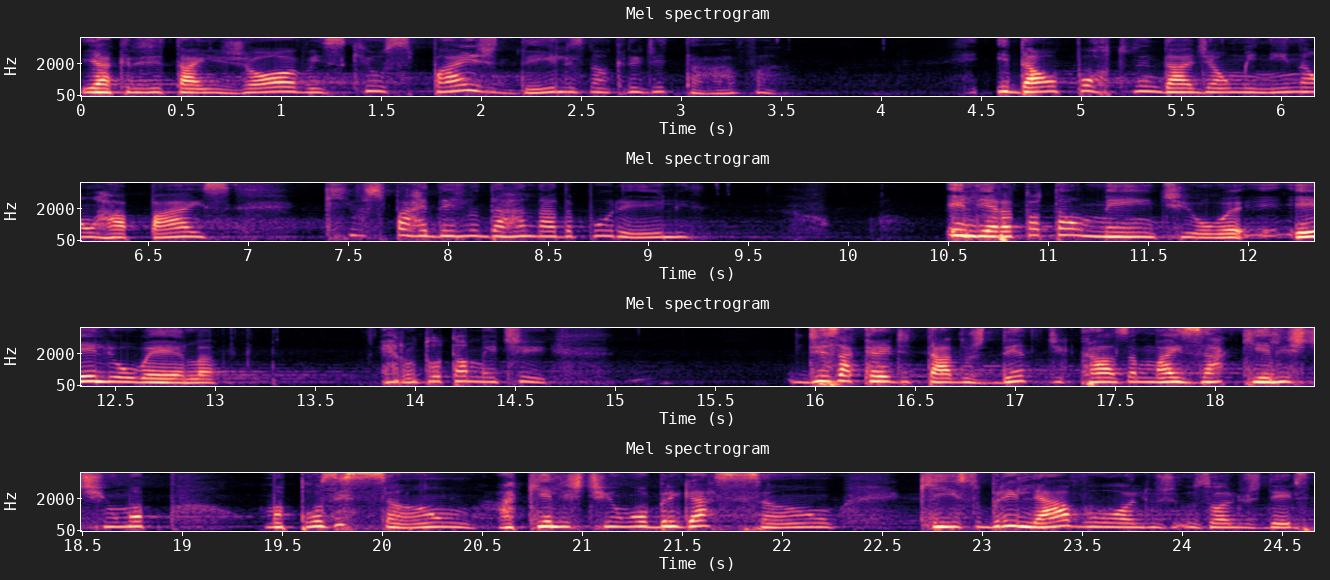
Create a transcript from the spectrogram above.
e acreditar em jovens que os pais deles não acreditavam. E dar oportunidade a um menino, a um rapaz, que os pais dele não davam nada por ele. Ele era totalmente, ou ele ou ela, eram totalmente desacreditados dentro de casa, mas aqui eles tinham uma, uma posição, aqui eles tinham uma obrigação, que isso brilhava olhos, os olhos deles.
